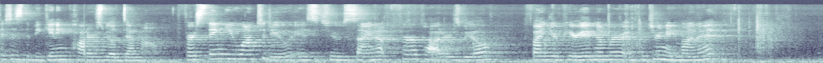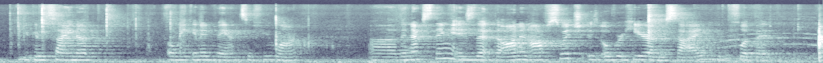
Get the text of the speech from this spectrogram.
This is the beginning Potter's Wheel demo. First thing you want to do is to sign up for a Potter's Wheel, find your period number and put your name on it. You can sign up a week in advance if you want. Uh, the next thing is that the on and off switch is over here on the side. You can flip it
